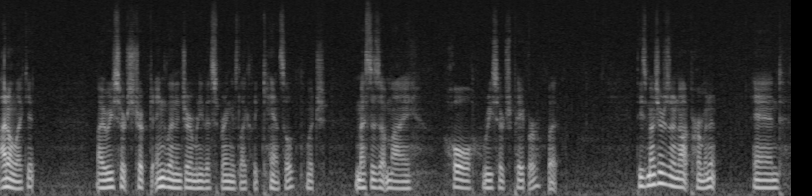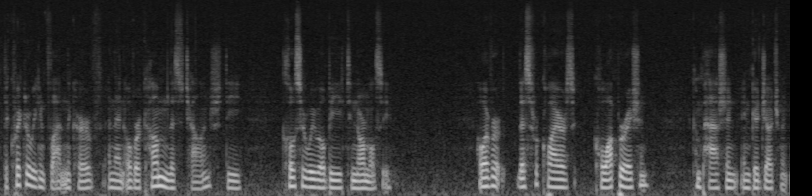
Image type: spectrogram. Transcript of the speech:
I don't like it. My research trip to England and Germany this spring is likely cancelled, which messes up my whole research paper, but these measures are not permanent, and the quicker we can flatten the curve and then overcome this challenge, the closer we will be to normalcy. However, this requires cooperation, compassion, and good judgment.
